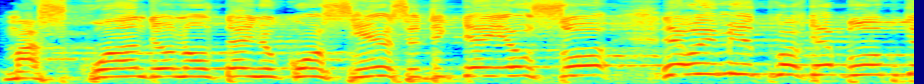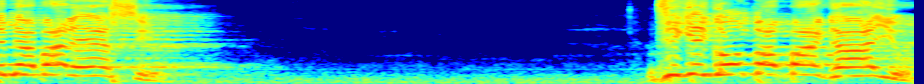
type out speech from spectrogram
Mas quando eu não tenho consciência de quem eu sou, eu imito qualquer bobo que me aparece. Fica igual um papagaio.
